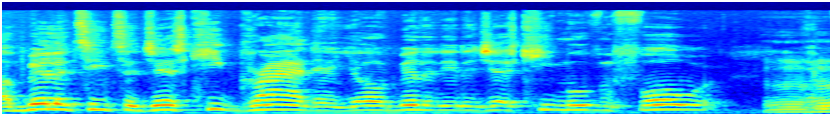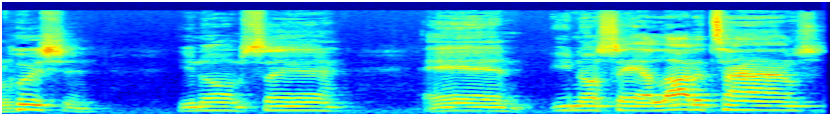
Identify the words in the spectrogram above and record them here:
ability to just keep grinding, your ability to just keep moving forward Mm-hmm. and pushing. You know what I'm saying? And you know what I'm saying? A lot of times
